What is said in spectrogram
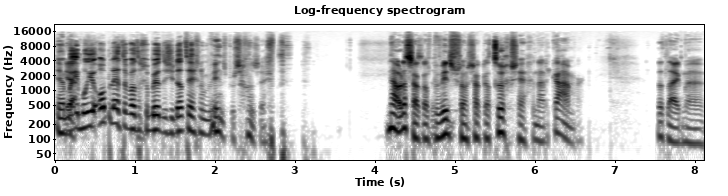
Ja, maar Ja. moet je opletten wat er gebeurt als je dat tegen een bewindspersoon zegt. Nou, dat zou ik als bewindspersoon zou ik dat terugzeggen naar de Kamer. Dat lijkt me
